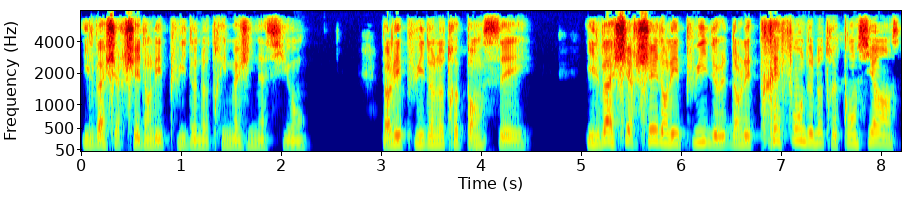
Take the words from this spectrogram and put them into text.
il va chercher dans les puits de notre imagination, dans les puits de notre pensée, il va chercher dans les puits, dans les tréfonds de notre conscience,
